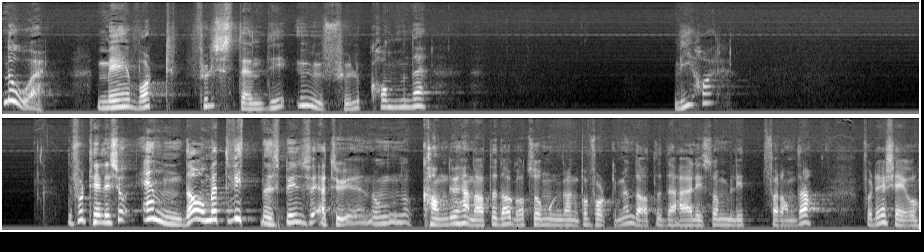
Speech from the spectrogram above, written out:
noe med vårt fullstendig ufullkomne vi har. Det fortelles jo enda om et vitnesbyrd Nå kan det jo hende at det har gått så mange ganger på folkemunn at det er liksom litt forandra. For det skjer jo.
